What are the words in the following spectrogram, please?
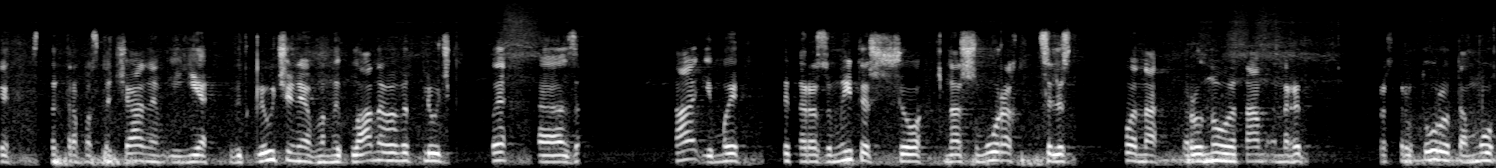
з електропостачанням і є відключення, вони планове відключення, але е, за і ми повинні розуміти, що наш ворог цілеспрямовано руйнує нам енергетичну інфраструктуру, тому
